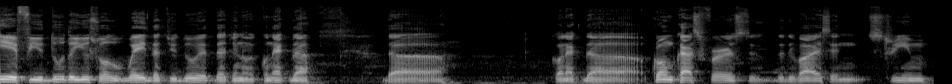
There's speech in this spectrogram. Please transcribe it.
if you do the usual way that you do it that you know connect the the connect the chromecast first to the device and stream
